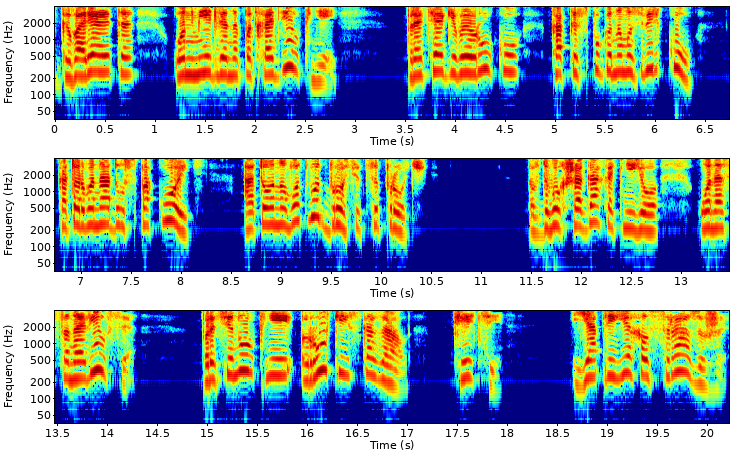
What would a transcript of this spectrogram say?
Говоря это, он медленно подходил к ней, протягивая руку, как к испуганному зверьку, которого надо успокоить, а то оно вот-вот бросится прочь. В двух шагах от нее он остановился — протянул к ней руки и сказал, «Кэти, я приехал сразу же,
